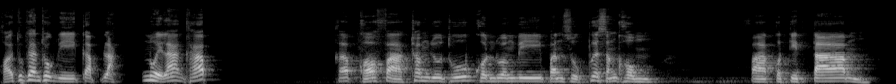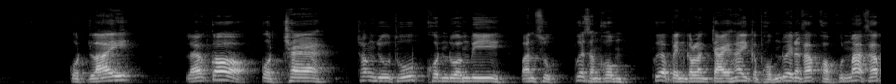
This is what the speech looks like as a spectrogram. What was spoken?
ขอให้ทุกท่านโชคดีกับหลักหน่วยล่างครับ ครับขอฝากช่อง YouTube คนดวงดีปันสุขเพื่อสังคม ฝากกดติดตาม กดไลค์ แล้วก็กดแชร์ช่อง YouTube คนดวงดีปันสุขเพื่อสังคม เพื่อเป็นกำลังใจให้กับผมด้วยนะครับ ขอบคุณมากครับ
